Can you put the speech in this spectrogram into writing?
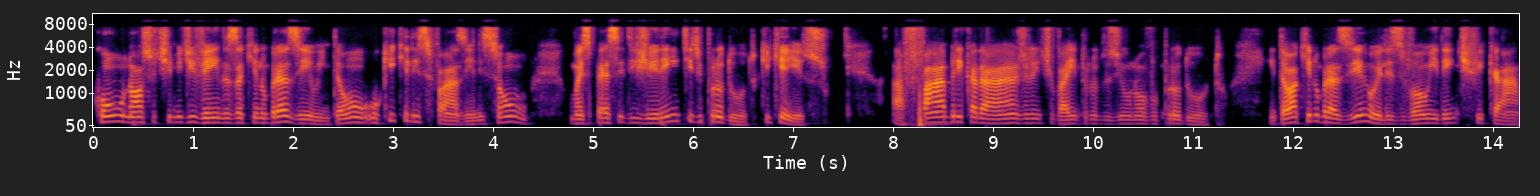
com o nosso time de vendas aqui no Brasil. Então, o que, que eles fazem? Eles são uma espécie de gerente de produto. O que, que é isso? A fábrica da Agilent vai introduzir um novo produto. Então, aqui no Brasil, eles vão identificar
